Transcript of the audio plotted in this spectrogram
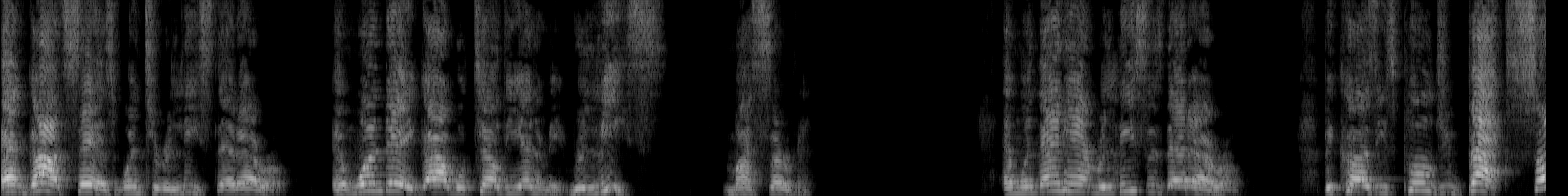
And God says when to release that arrow. And one day God will tell the enemy, release my servant. And when that hand releases that arrow, because he's pulled you back so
